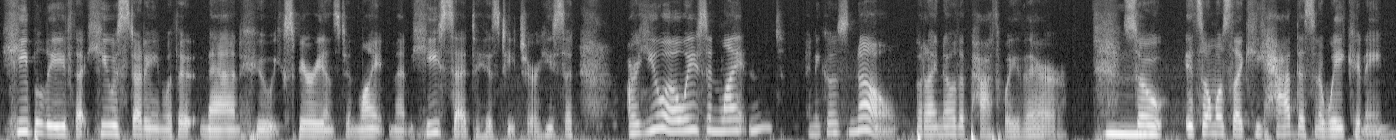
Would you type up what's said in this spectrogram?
he believed that he was studying with a man who experienced enlightenment. He said to his teacher, he said, Are you always enlightened? And he goes, No, but I know the pathway there. Hmm. So it's almost like he had this awakening,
